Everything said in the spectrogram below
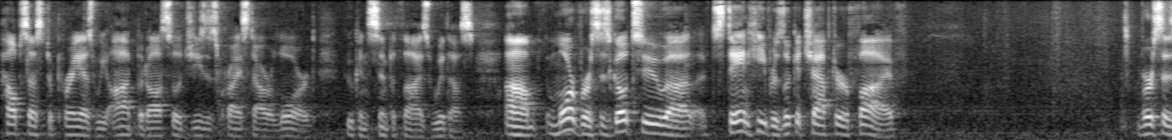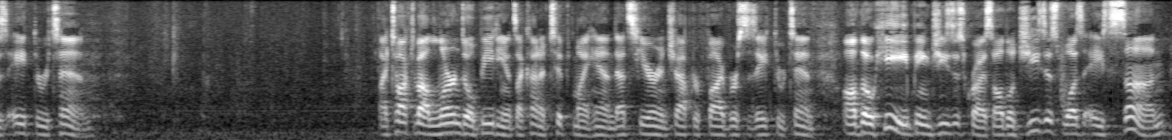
helps us to pray as we ought, but also Jesus Christ our Lord who can sympathize with us. Um, more verses. Go to, uh, stay in Hebrews, look at chapter 5 verses 8 through 10. I talked about learned obedience. I kind of tipped my hand. That's here in chapter 5, verses 8 through 10. Although he, being Jesus Christ, although Jesus was a son,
